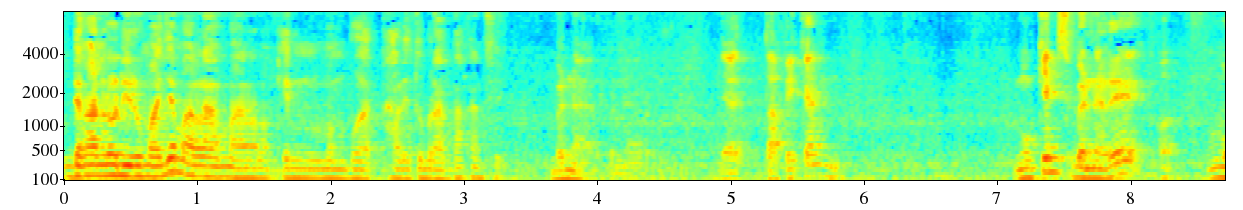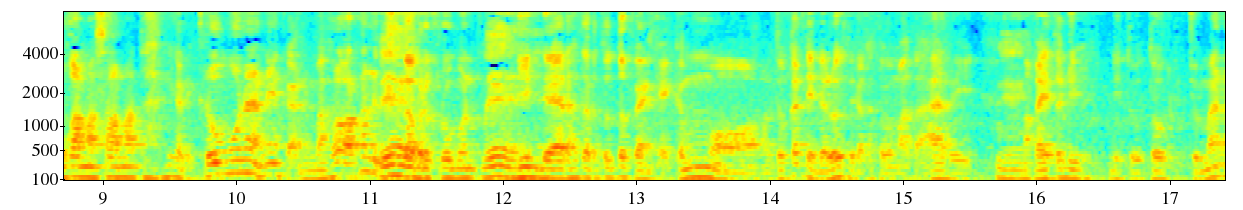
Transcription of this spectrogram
dengan lu di rumah aja malah malah makin membuat hal itu berantakan sih Benar, benar. Ya, tapi kan mungkin sebenarnya oh, bukan masalah matahari kali, kerumunan ya kan. Masalah orang kan lebih Iya. suka berkerumun Iya. di daerah tertutup kan kayak ke mall. Itu kan tidak lu tidak ketemu matahari. Iya. Makanya itu di- ditutup. Cuman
